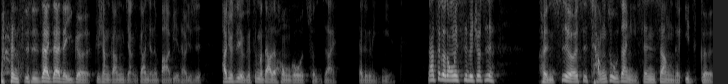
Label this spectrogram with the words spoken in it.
很实实在在的一个，就像刚刚讲，刚刚讲的巴别塔，就是它就是有个这么大的鸿沟存在在这个里面。那这个东西是不是就是很适合是常驻在你身上的一个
